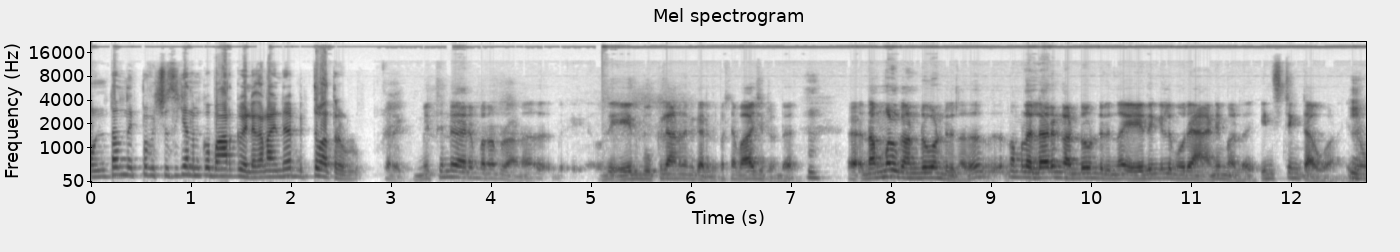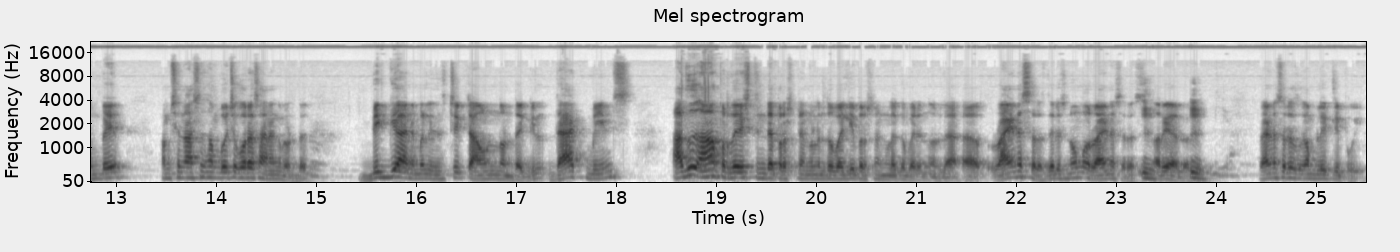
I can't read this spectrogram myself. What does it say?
ഉണ്ടെന്ന് ഇപ്പോൾ വിശ്വസിക്കാൻ നമുക്ക് മാർഗമില്ല. കാരണം അതിന്റെ മിത്ത് മാത്രമേ ഉള്ളൂ. മിത്തിന്റെ മിത്തിന്റെ കാര്യം പറഞ്ഞപ്പോഴാണ് ഏത് ബുക്കിലാണെന്ന് എനിക്കറിയില്ല. പക്ഷെ വായിച്ചിട്ടുണ്ട്. നമ്മൾ കണ്ടുകൊണ്ടിരുന്നത് നമ്മളെല്ലാവരും കണ്ടുകൊണ്ടിരുന്ന ഏതെങ്കിലും ഒരു ആനിമൽ ഇൻസ്റ്റിങ്ക്റ്റ് ആവുകയാണ് ഇതിനു മുമ്പേ വംശനാശം സംഭവിച്ച കുറേ സാധനങ്ങളുണ്ട്. ബിഗ് ആനിമൽ ഇൻസ്റ്റിങ്ക്റ്റ് ആവുന്നുണ്ടെങ്കിൽ ദാറ്റ് മീൻസ് അത് ആ പ്രദേശത്തിന്റെ പ്രശ്നങ്ങൾ എന്തോ വലിയ പ്രശ്നങ്ങളൊക്കെ വരുന്നില്ല rhinoceros there is no more rhinoceros. അറിയാലോ റൈനസറസ് കംപ്ലീറ്റ്ലി പോയി.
